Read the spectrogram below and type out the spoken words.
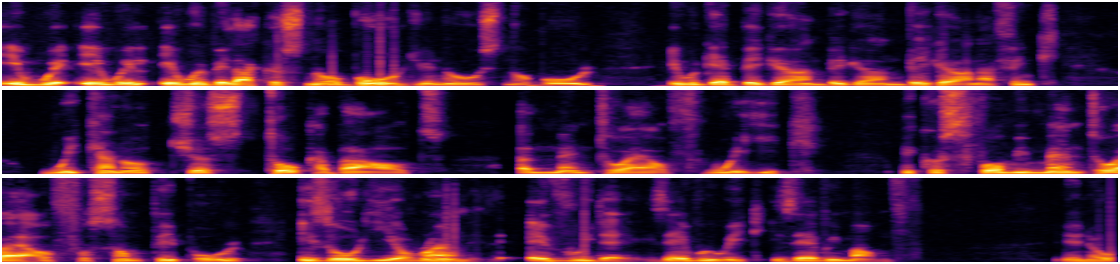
it, will, it, will, it will be like a snowball, you know, snowball, it will get bigger and bigger and bigger. And I think we cannot just talk about a mental health week because for me, mental health for some people is all year round, every day, is every week, is every month, you know.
